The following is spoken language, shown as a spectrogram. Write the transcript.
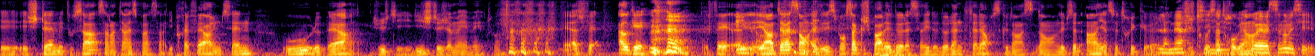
et, et je t'aime et tout ça, ça l'intéresse pas, ça. Il préfère une scène où le père, juste, il dit Je t'ai jamais aimé, tu vois. et là, tu fais Ah, ok. Il fait, Et- et, et intéressant. Et c'est pour ça que je parlais de la série de Dolan tout à l'heure, parce que dans, dans l'épisode 1, il y a ce truc. euh, La mère J'ai trouvé qui- ça trop bien. Ouais, ouais, c'est non mais c'est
